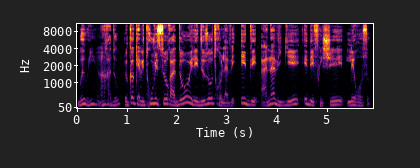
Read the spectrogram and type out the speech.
Oui, oui, un radeau. Le coq avait trouvé ce radeau et les deux autres l'avaient aidé à naviguer et défricher les roseaux.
